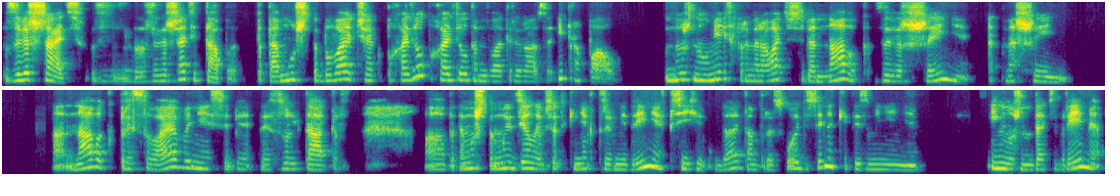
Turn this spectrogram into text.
завершать, завершать этапы, потому что бывает, человек походил, походил там два-три раза и пропал. Нужно уметь формировать у себя навык завершения отношений, а, навык присваивания себе результатов, потому что мы делаем все-таки некоторые внедрения в психику, да, и там происходят действительно какие-то изменения. Им нужно дать время,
